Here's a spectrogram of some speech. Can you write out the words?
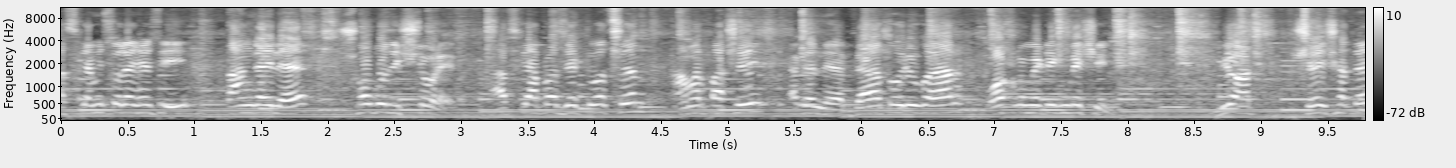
আজকে আমি চলে এসেছি টাঙ্গাইলে সবুজ ঈশ্বরে আজকে আপনারা দেখতে পাচ্ছেন আমার পাশে একটা বেড়া তৈরি করার অটোমেটিক মেশিন বিরাট সেই সাথে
